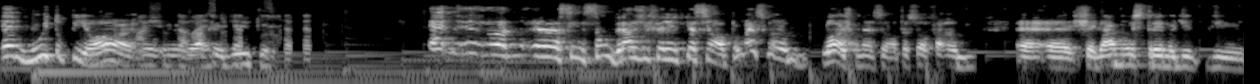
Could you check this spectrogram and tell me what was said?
é muito pior, eu, eu acredito. É, é, é, assim, são graus diferentes, porque assim, ó, por mais que, lógico, né, assim, uma pessoa é, é, chegar no extremo de, de,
